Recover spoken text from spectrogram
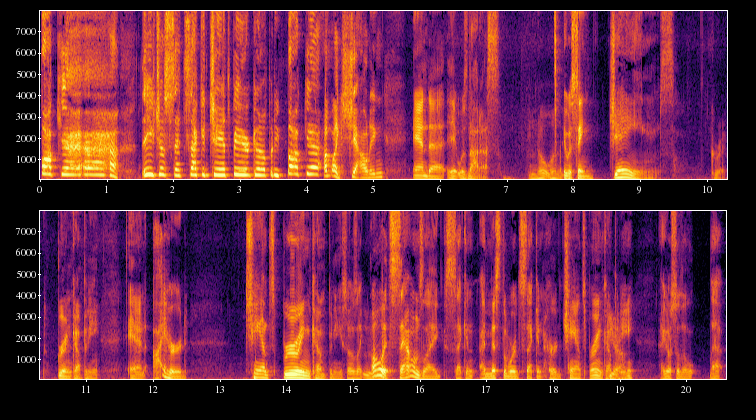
fuck yeah! They just said second chance beer company. Fuck yeah! I'm like shouting, and uh, it was not us. No, it wasn't. It was St. James correct. Brewing Company, and I heard Chance Brewing Company. So I was like, oh, it sounds like second. I missed the word second. Heard Chance Brewing Company. I go, so the that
